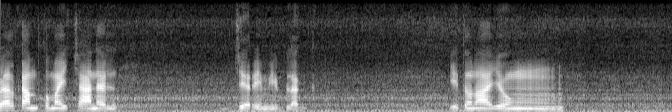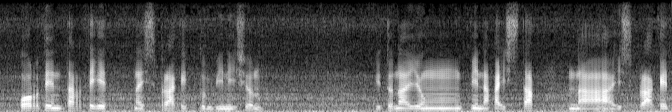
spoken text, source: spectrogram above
Welcome to my channel Jeremy Vlog. Ito na yung 1438 na sprocket combination. Ito na yung pinaka stock na sprocket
